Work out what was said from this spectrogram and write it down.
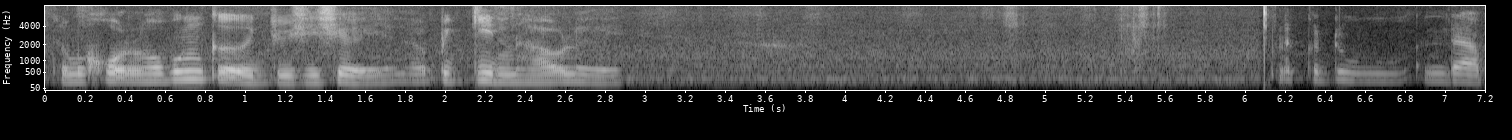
แต่บางคนเขาเพิ่งเกิดอยู่เฉยๆแล้วไปกินเขาเลย แล้วก็ดูอันดับ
